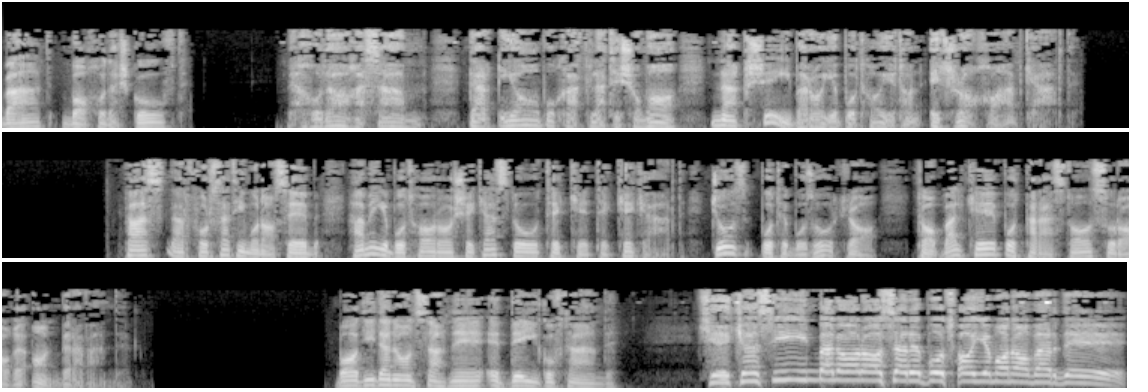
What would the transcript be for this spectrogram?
بعد با خودش گفت به خدا قسم در قیاب و غفلت شما نقشه‌ای برای بتهایتان اجرا خواهم کرد. پس در فرصتی مناسب همه بتها را شکست و تکه تکه کرد جز بت بزرگ را تا بلکه بتپرستها سراغ آن بروند با دیدن آن صحنه عدهای گفتند چه کسی این بلا را سر بتهایمان آورده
